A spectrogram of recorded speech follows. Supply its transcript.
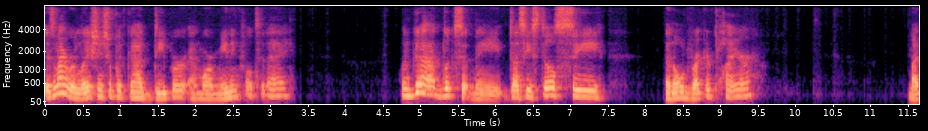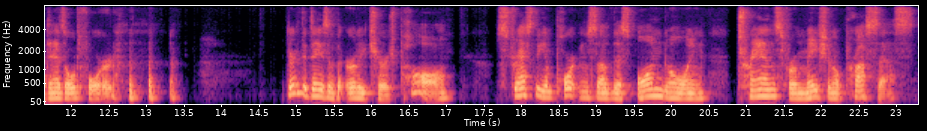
Is my relationship with God deeper and more meaningful today? When God looks at me, does he still see an old record player? My dad's old Ford? During the days of the early church, Paul stressed the importance of this ongoing transformational process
